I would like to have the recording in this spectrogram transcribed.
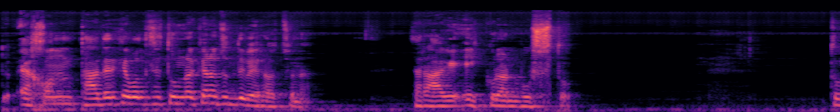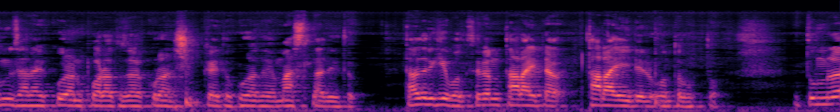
তো এখন তাদেরকে বলতেছে, তোমরা কেন যুদ্ধে বের হচ্ছ না? যারা আগে এই কোরআন বুঝতো। তুমি যারা এই কোরআন পড়াতো, যারা কোরআন শিক্ষাইতো, কোরআন থেকে মাসলা দিত, তাদেরকে বলতেছে, কারণ তারা এটা তারা এটার অন্তর্ভুক্ত। তোমরা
